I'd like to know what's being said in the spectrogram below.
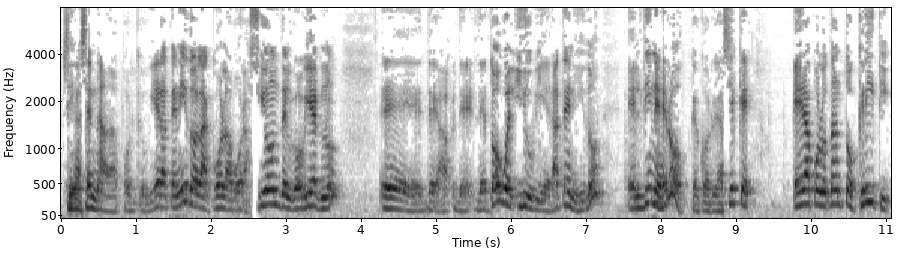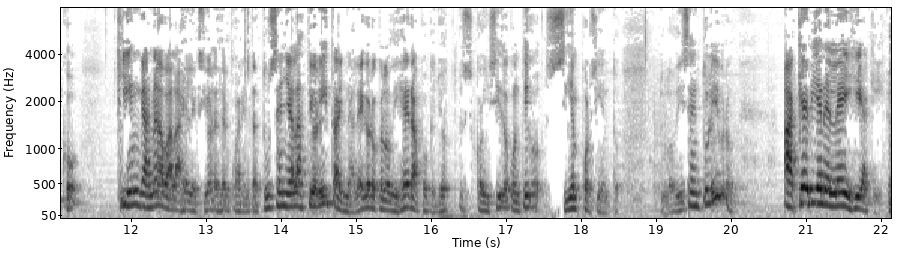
Sin hacer nada, porque hubiera tenido la colaboración del gobierno eh, de, de, de Towell y hubiera tenido el dinero que corrió. Así es que era por lo tanto crítico quién ganaba las elecciones del 40. Tú señalaste ahorita, y me alegro que lo dijera porque yo coincido contigo 100%. Tú lo dices en tu libro. ¿A qué viene Leiji aquí?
